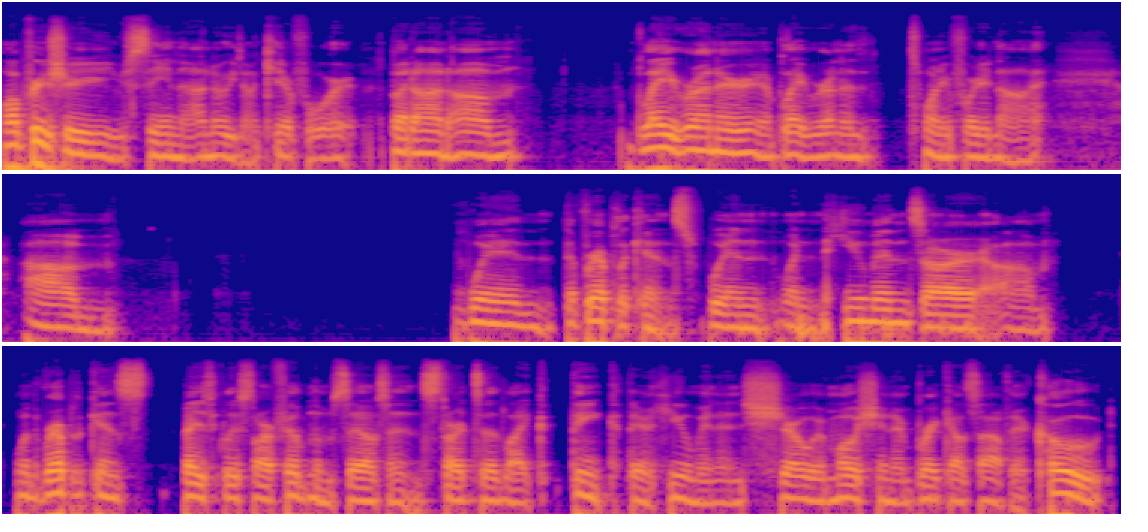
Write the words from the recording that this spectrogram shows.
Well, I'm pretty sure you've seen. I know you don't care for it, but on um, Blade Runner and Blade Runner 2049, um, when the replicants, when when humans are, um, when the replicants basically start feeling themselves and start to like think they're human and show emotion and break outside of their code,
